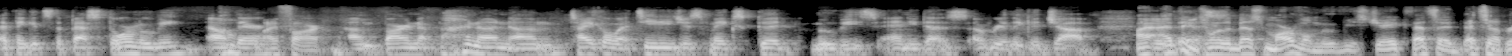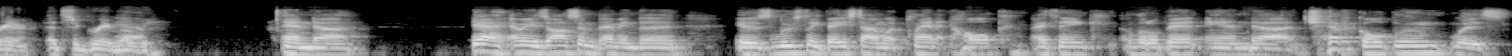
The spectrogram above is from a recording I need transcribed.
I think it's the best Thor movie out oh, there by far. Um, bar, bar none. Um, Taika Waititi just makes good movies, and he does a really good job. I, I think it's one of the best Marvel movies, Jake. That's a that's it's a great there. that's a great movie. Yeah. And uh, yeah, I mean, it's awesome. I mean, the it was loosely based on what Planet Hulk, I think, a little bit. And uh, Jeff Goldblum was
